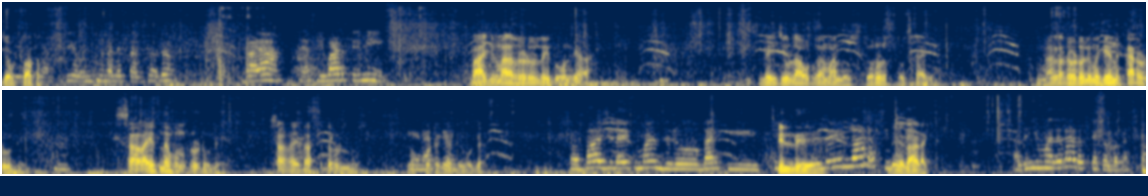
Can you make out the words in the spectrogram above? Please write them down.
जेवतो आता. जेवण घेऊन आले तास झालं. बाळा त्याची वाढते मी. भाजी मला रडवलंय दोन वेळा. लई जीव लावतो काय माणूस? तो रडतोच काय? मला रडवले म्हणजे ह्यानं का रडवले? शाळा येत नाही म्हणून रडवले. शाळा येत असतं तर रडलोस मग कुठं गेले बघा. बाजूला एक मांजर बारकी पिल्ले. लय लाड असते. लय लाडाक आता ही मला लाडत का बघा?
